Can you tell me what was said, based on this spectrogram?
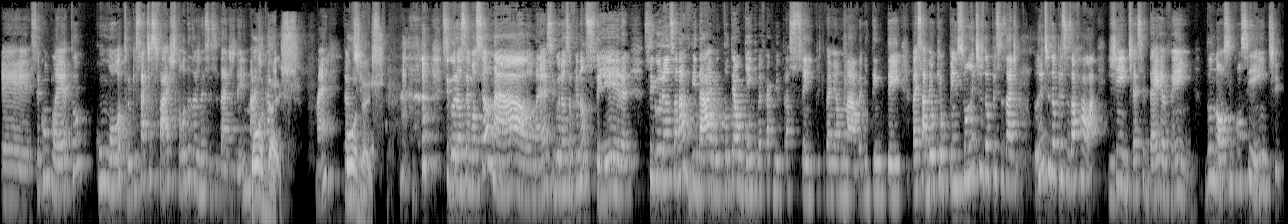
é, ser completo com um outro que satisfaz todas as necessidades dele. Todas. Né? Então, todas. Tipo, segurança emocional, né? Segurança financeira, segurança na vida. Ah, vou ter alguém que vai ficar comigo para sempre, que vai me amar, vai me entender, vai saber o que eu penso antes de eu precisar de, antes de eu precisar falar. Gente, essa ideia vem do nosso inconsciente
